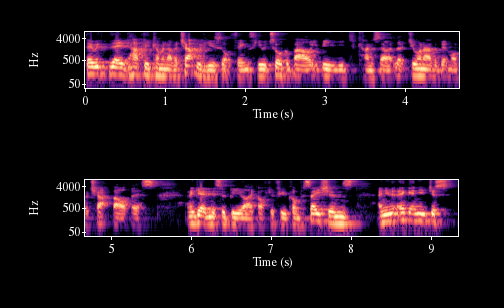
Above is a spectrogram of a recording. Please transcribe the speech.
they would they'd happily come and have a chat with you sort of things. He would talk about you'd be you'd kind of say like, look, do you want to have a bit more of a chat about this? And again, this would be like after a few conversations, and you again you just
